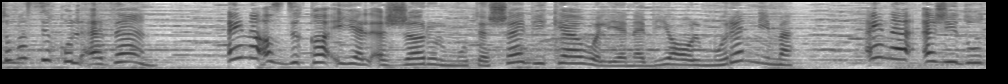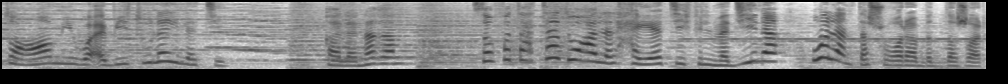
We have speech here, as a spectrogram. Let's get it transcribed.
تمزق الأذان. أين أصدقائي الأشجار المتشابكة والينابيع المرنمة؟ أين أجد طعامي وأبيت ليلتي؟ قال نغم سوف تعتاد على الحياة في المدينة ولن تشعر بالضجر.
